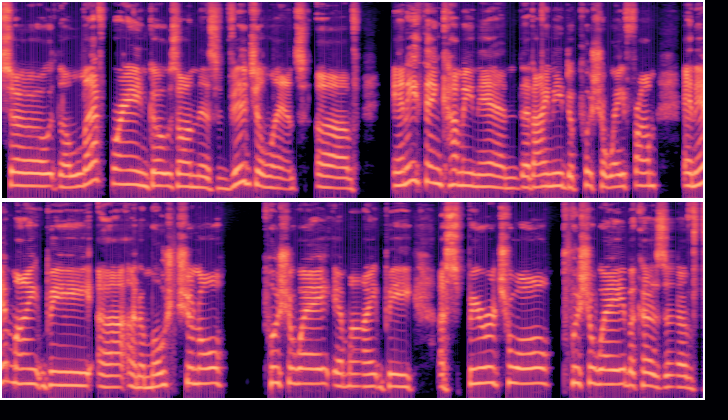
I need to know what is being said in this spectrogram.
So the left brain goes on this vigilance of anything coming in that I need to push away from. And it might be uh, an emotional push away. It might be a spiritual push away because of,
